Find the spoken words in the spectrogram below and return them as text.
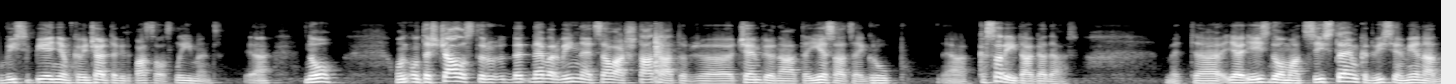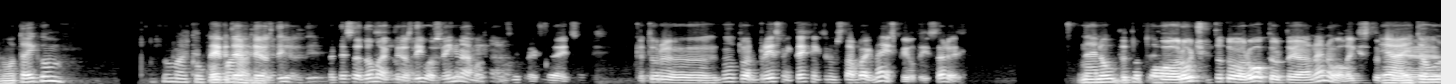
un visi pieņem, ka viņš arī tagad ir pasaules līmenis. Ja? Nu, un, un tas čalis tur nevar vinnēt savā štatā tur, čempionāta iesācēju grupu, ja? kas arī tā gadās. Bet, ja izdomāt sistēmu, kad visiem ir vienādi noteikumi, es domāju, ka kaut kas tāds ir. Bet es domāju, ka tajos divos vingrinājumos, es iepriekš teicu, ka tur, nu, tu ar briesmīgu tehniku tur tā baigi neizpildīs arī. Nē, nu, tu, tu to ruču, tu to roku tur tajā nenoliks. Tur, jā, ja tev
